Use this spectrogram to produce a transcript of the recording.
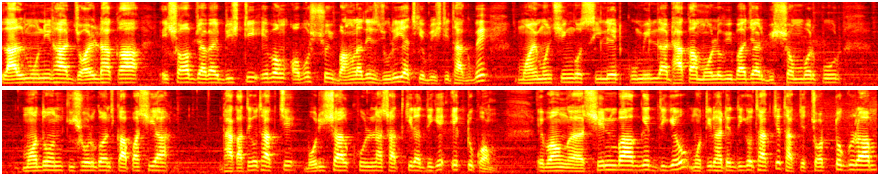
লালমনিরহাট, জলঢাকা এই সব জায়গায় বৃষ্টি এবং অবশ্যই বাংলাদেশ জুড়েই আজকে বৃষ্টি থাকবে। ময়মনসিংহ, সিলেট, কুমিল্লা, ঢাকা, মৌলভীবাজার, বিশ্বম্বরপুর মদন, কিশোরগঞ্জ, কাপাসিয়া ঢাকাতেও থাকছে। বরিশাল, খুলনা, সাতক্ষীরার দিকে একটু কম। এবং সেনবাগের দিকেও, মতিরহাটের দিকেও থাকছে। থাকছে চট্টগ্রাম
